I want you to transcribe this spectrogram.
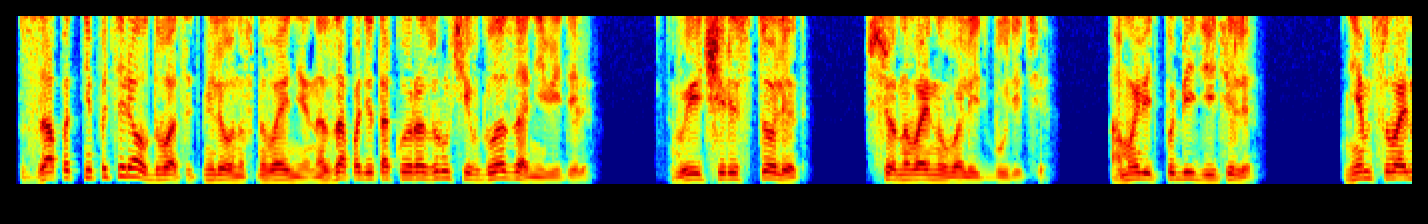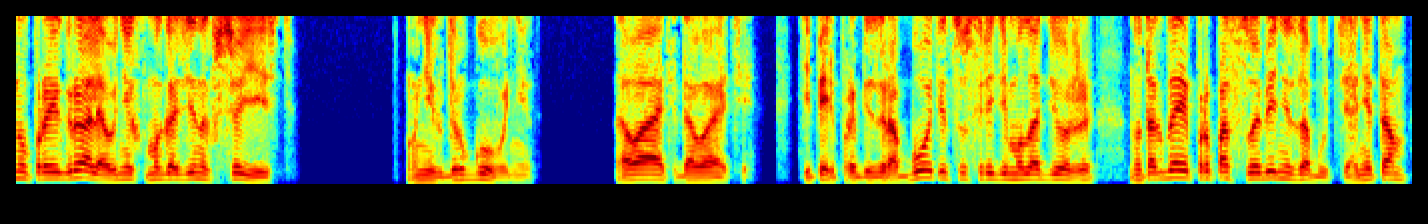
Запад не потерял 20 миллионов на войне, на Западе такой разрухи в глаза не видели. Вы и через сто лет все на войну валить будете. А мы ведь победители. Немцы войну проиграли, а у них в магазинах все есть. У них другого нет. Давайте, давайте. Теперь про безработицу среди молодежи. Но тогда и про пособия не забудьте. Они там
